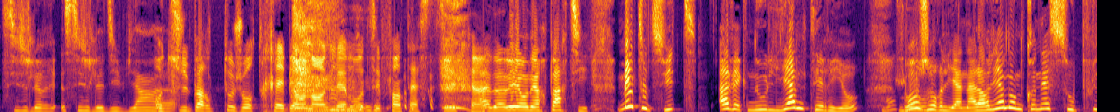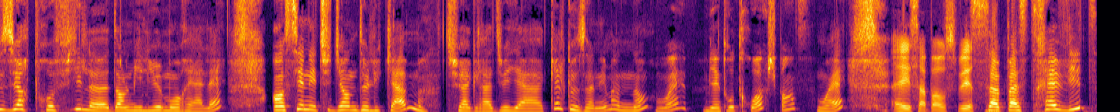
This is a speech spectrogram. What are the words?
si je le, si je le dis bien. Oh, euh, tu parles toujours très bien en anglais, Maud. C'est fantastique. Hein? Attendez, on est reparti. Mais tout de suite, avec nous, Liane Thériault. Bonjour. Liane. Alors Liane, on te connaît sous plusieurs profils euh, dans le milieu montréalais. Ancienne étudiante de l'UCAM, tu as gradué il y a quelques années maintenant. Ouais, bientôt trois, je pense. Ouais. Hey, ça passe vite. Ça passe très vite.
